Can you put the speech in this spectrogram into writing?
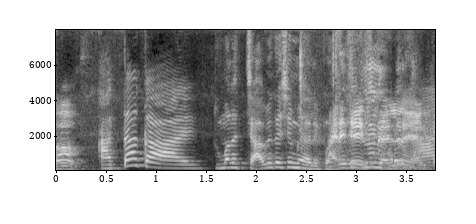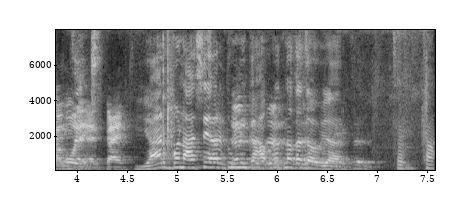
हा. आता काय? तुम्हाला चावी कशी मिळाली पण? अरे ए, ते तुला चल ना नंतर यार, सांग. come on यार, काय? यार पण असे यार तुम्ही घाबरत नका जाऊ यार. चल हा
